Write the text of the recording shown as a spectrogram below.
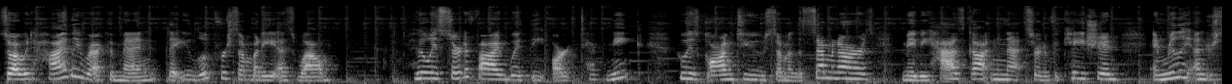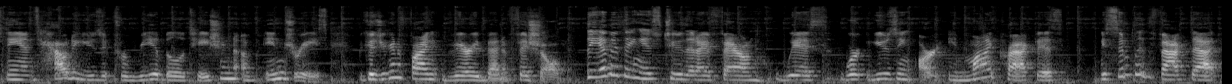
So I would highly recommend that you look for somebody as well who is certified with the art technique, who has gone to some of the seminars, maybe has gotten that certification, and really understands how to use it for rehabilitation of injuries because you're going to find it very beneficial. The other thing is too that I've found with work using art in my practice is simply the fact that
